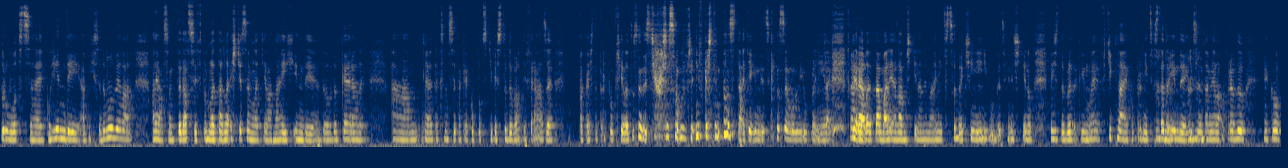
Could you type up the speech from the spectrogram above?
průvodce, jako hindi, abych se domluvila. A já jsem teda si v tom letadle, ještě jsem letěla na jich Indie, do, do Keraly. A e, tak jsem si tak jako poctivě studovala ty fráze, pak až teprve po příletu jsem zjistila, že samozřejmě v každém tom státě indickém se mluví úplně jinak. V Kerale ta malialamština nemá nic co dočinění vůbec hinštinu. Takže to byly takový moje vtipná jako první cesta do mhm, Indie, kdy uh-huh. jsem tam měla opravdu jako,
